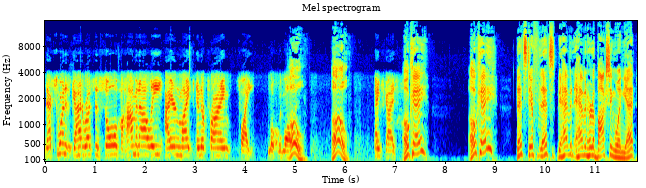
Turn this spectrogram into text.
next one is God rest his soul, Muhammad Ali, Iron Mike in their prime fight. Lo- with Lawler. Oh, oh, thanks, guys. okay, okay. That's different. That's haven't haven't heard a boxing one yet,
